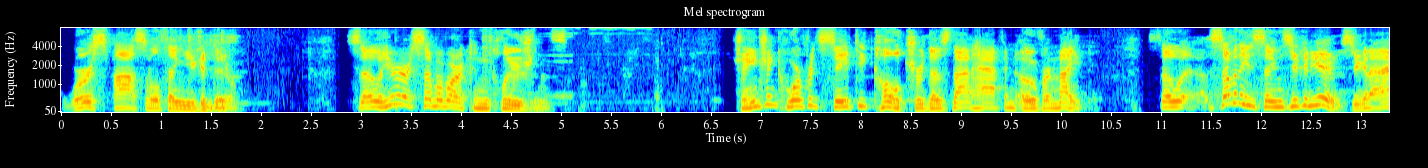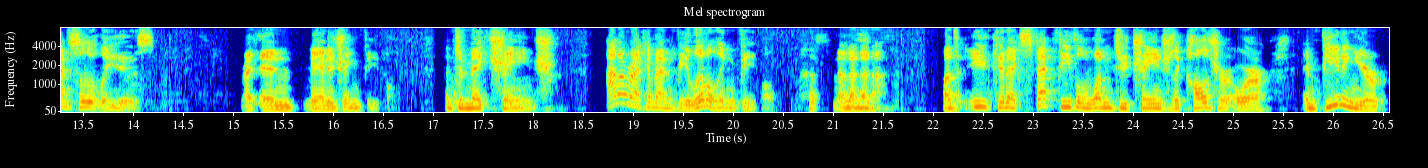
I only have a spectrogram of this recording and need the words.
Worst possible thing you could do. So here are some of our conclusions. Changing corporate safety culture does not happen overnight. So uh, some of these things you can use, you can absolutely use, right, in managing people and to make change. I don't recommend belittling people. no, no, no, no. But you can expect people wanting to change the culture or impeding your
